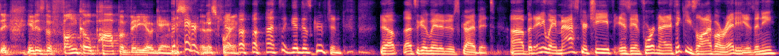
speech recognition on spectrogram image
It is the Funko Pop of video games There at this point. go. that's a good description. Yep, that's a good way to describe it. Uh, but anyway, Master Chief is in Fortnite. I think he's live already, isn't he?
